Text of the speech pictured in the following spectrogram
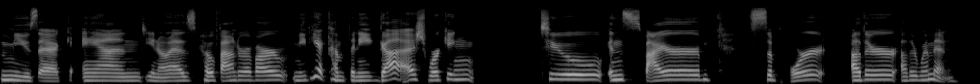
music and you know as co-founder of our media company gush working to inspire support other other women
